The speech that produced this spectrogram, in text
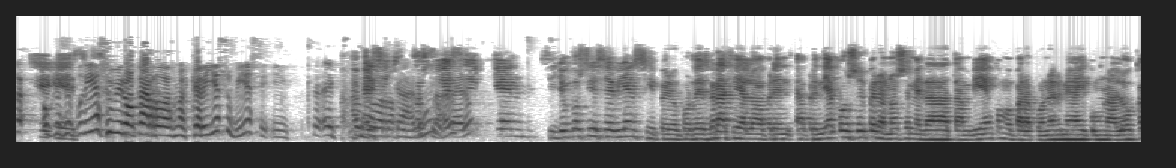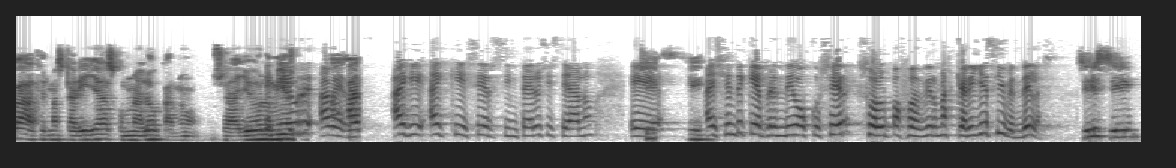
que... o que se podía subir ao carro das mascarillas subíase e a ver, si, razón, pero... bien, si yo cosiese bien, sí, pero por desgracia lo aprendí, aprendí a coser, pero no se me da tan bien como para ponerme ahí como una loca a hacer mascarillas como una loca, no. O sea, yo lo mío... A ver, hai que, hai que ser sinceros este ano eh, sí, sí. hai xente que aprendeu a coser só para facer mascarillas e vendelas. Sí, sí.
